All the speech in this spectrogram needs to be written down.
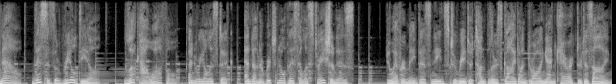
Now, this is the real deal. Look how awful, unrealistic, and unoriginal this illustration is. Whoever made this needs to read a Tumblr's guide on drawing and character design.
